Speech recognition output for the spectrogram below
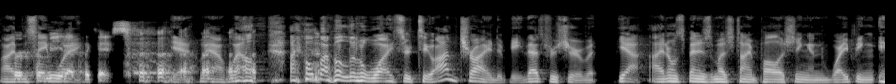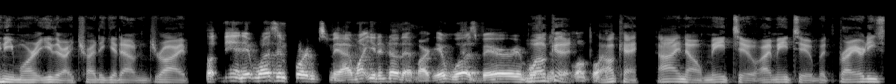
I'm for, the same me, way. That's the case. yeah, yeah. Well, I hope I'm a little wiser too. I'm trying to be, that's for sure. But yeah, I don't spend as much time polishing and wiping anymore either. I try to get out and drive. But man, it was important to me. I want you to know that, Mark. It was very important. Well, good. Okay, I know. Me too. I me too. But priorities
